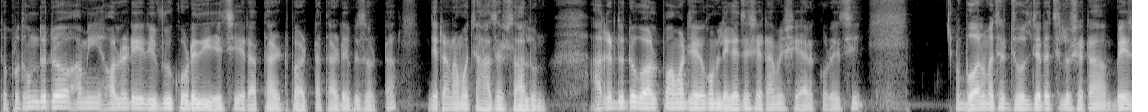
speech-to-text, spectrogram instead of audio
তো প্রথম দুটো আমি অলরেডি রিভিউ করে দিয়েছি, এটা থার্ড পার্টটা থার্ড এপিসোডটা যেটা নাম হচ্ছে হাজের সালুন। আগের দুটো গল্প আমার যেরকম লেগেছে, সেটা আমি শেয়ার করেছি। বোয়াল মাছের ঝোল যেটা ছিল, সেটা বেশ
